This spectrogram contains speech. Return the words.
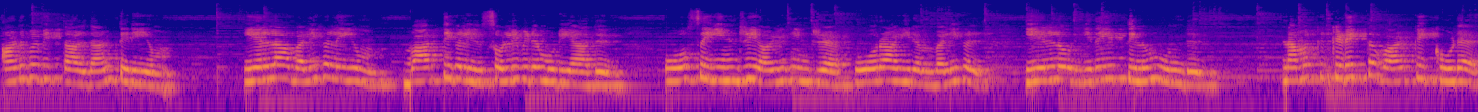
அனுபவித்தால்தான் தெரியும். எல்லா வழிகளையும் வார்த்தைகளில் சொல்லிவிட முடியாது. ஓசையின்றி அழுகின்ற ஓராயிரம் வழிகள் எல்லோர் இதயத்திலும் உண்டு. நமக்கு கிடைத்த வாழ்க்கை கூட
